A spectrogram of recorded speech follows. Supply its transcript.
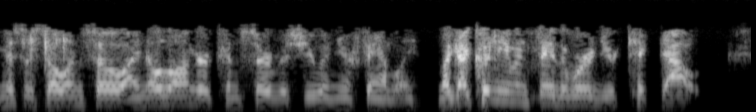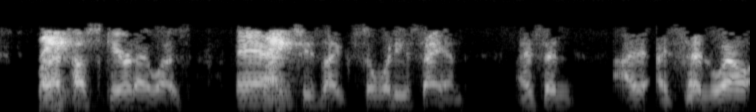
Mrs. So and so, I no longer can service you and your family. Like I couldn't even say the word "you're kicked out." Right. That's how scared I was. And right. she's like, "So what are you saying?" I said, "I I said, well,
